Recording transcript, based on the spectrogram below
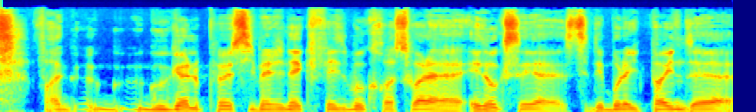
enfin, Google peut s'imaginer que Facebook reçoit. La... Et donc c'est euh, c'est des bullet points. De, euh,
